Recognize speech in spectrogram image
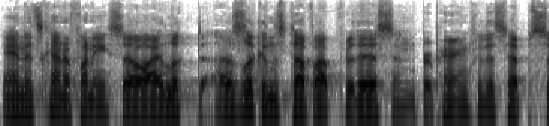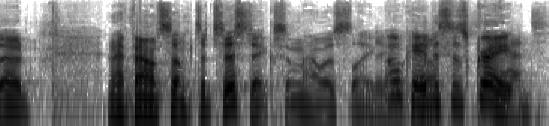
and it's kind of funny. So I looked, I was looking stuff up for this and preparing for this episode, and I found some statistics, and I was like, okay, go. this is great Stats.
